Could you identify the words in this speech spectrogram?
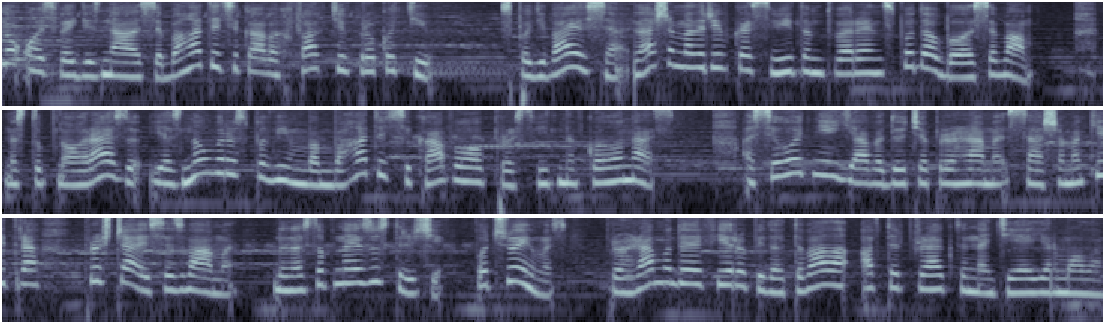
Ну ось ви дізналися багато цікавих фактів про котів. Сподіваюся, наша мандрівка світом тварин сподобалася вам. Наступного разу я знову розповім вам багато цікавого про світ навколо нас. А сьогодні я, ведуча програми Саша Макітра, прощаюся з вами. До наступної зустрічі. Почуємось. Програму до ефіру підготувала автор проекту Надія Ярмола.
